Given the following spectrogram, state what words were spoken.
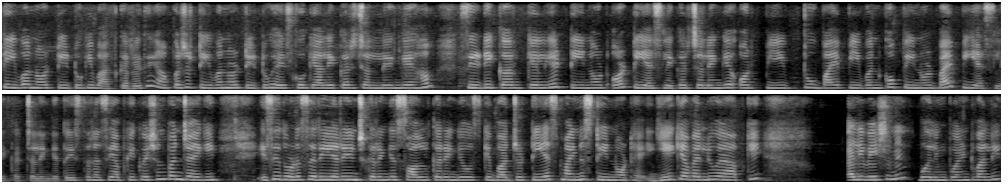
टी वन और टी टू की बात कर रहे थे। यहाँ पर जो टी वन और टी टू है, इसको क्या लेकर चलेंगे हम? सी डी कर्व के लिए टी नोट और टी एस लेकर चलेंगे और P two by P one को P naught by P S लेकर चलेंगे। तो इस तरह से आपकी इक्वेशन बन जाएगी। इसे थोड़ा सा रीअरेंज करेंगे सॉल्व करेंगे, उसके बाद जो T S minus T naught है, ये क्या वैल्यू है आपकी? एलिवेशन इन बॉइलिंग पॉइंट वाली,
